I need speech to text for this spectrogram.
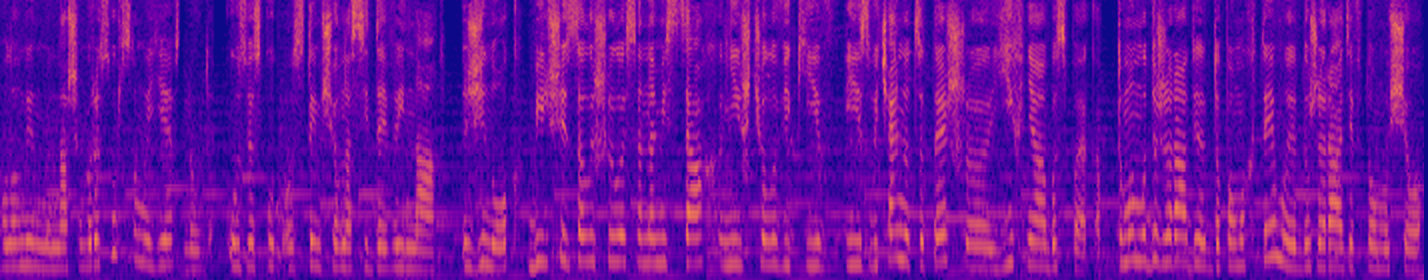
Головними нашими ресурсами є люди. У зв'язку з тим, що в нас іде війна, жінок більшість залишилося на місцях ніж чоловіків, і звичайно, це теж е, їхня безпека. Тому ми дуже раді допомогти. Ми дуже раді в тому, що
